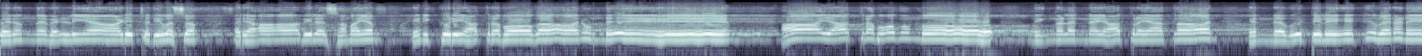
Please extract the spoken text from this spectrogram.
വരുന്ന വെള്ളിയാഴ്ച ദിവസം രാവിലെ സമയം എനിക്കൊരു യാത്ര പോകാനുണ്ട്. ആ യാത്ര പോകുമ്പോ നിങ്ങൾ എന്നെ യാത്രയാക്കാൻ എന്റെ വീട്ടിലേക്ക് വരണേ.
